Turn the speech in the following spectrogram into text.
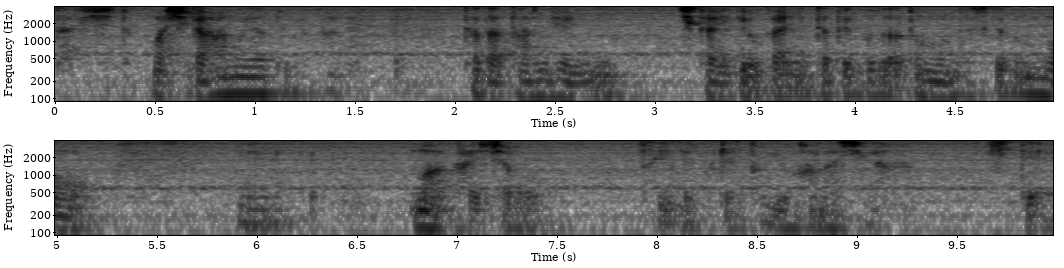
私と、まあ、白羽の矢というかねただ単純に近い業界にいたということだと思うんですけども、えー、まあ会社を継いでくれという話が来て、ま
